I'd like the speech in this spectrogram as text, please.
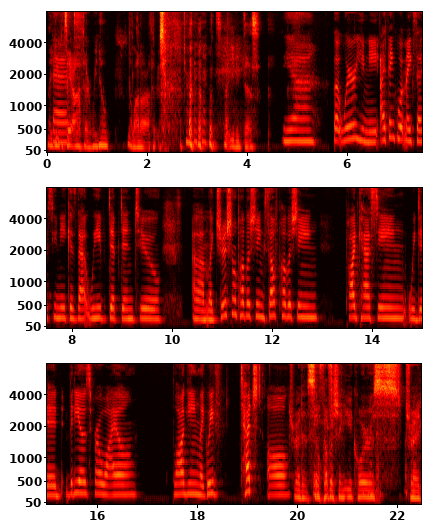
Like that, you could say author. We know a lot of authors. it's not unique to us. Yeah, but we're unique. I think what makes us unique is that we've dipped into um, like traditional publishing, self publishing, podcasting. We did videos for a while, blogging. Like we've touched all. Tried a self-publishing e-course, tried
